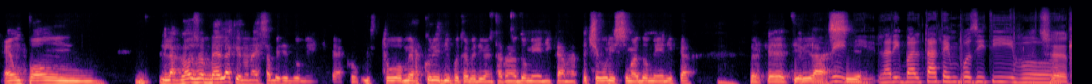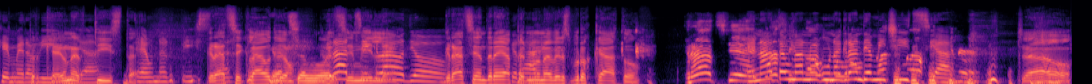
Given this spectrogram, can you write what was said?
è un po' un la cosa bella è che non hai sabato e domenica ecco, il tuo mercoledì potrebbe diventare una domenica una piacevolissima domenica perché ti rilassi Vedi, la ribaltata in positivo certo, che meraviglia è un artista è un artista grazie Claudio grazie, a voi. grazie, grazie mille Claudio grazie Andrea grazie. per non aver sbroccato Grazie. È nata grazie una, una grande amicizia. Ciao.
